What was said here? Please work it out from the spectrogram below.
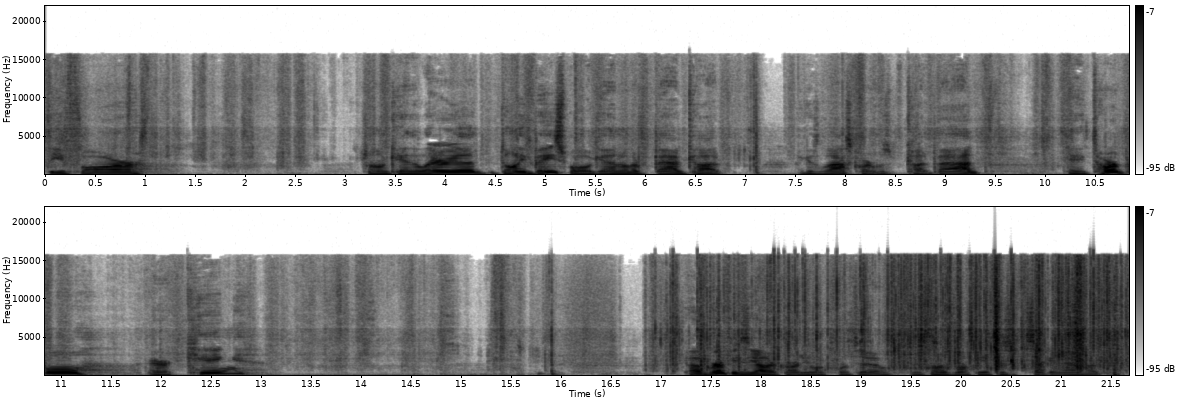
Steve Farr, John Candelaria, Donnie Baseball again, another bad cut. I his last card was cut bad. Danny Tartabull, Eric King. Oh, Griffey's the other card you look for too. It's not his rookie, it's his second year, but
